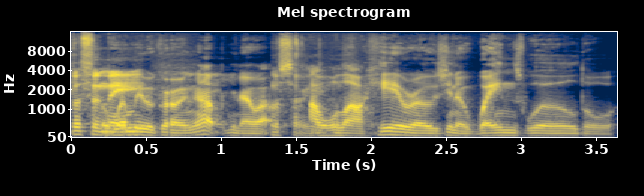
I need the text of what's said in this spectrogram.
but for But me, when we were growing up, you know, Oh, sorry, all yeah. our heroes, you know, Wayne's World or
